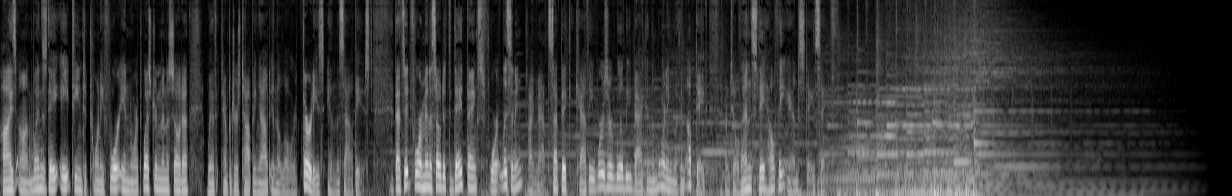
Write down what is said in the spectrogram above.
Highs on Wednesday 18 to 24 in northwestern Minnesota, with temperatures topping out in the lower 30s in the southeast. That's it for Minnesota Today. Thanks for listening. I'm Matt Sepic. Cathy Wurzer will be back in the morning with an update. Until then, stay healthy and stay safe.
